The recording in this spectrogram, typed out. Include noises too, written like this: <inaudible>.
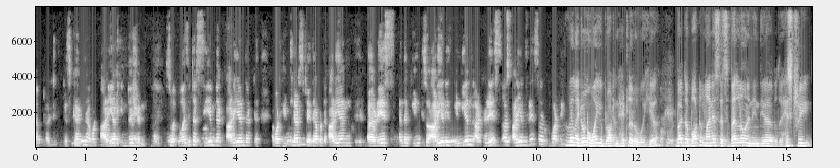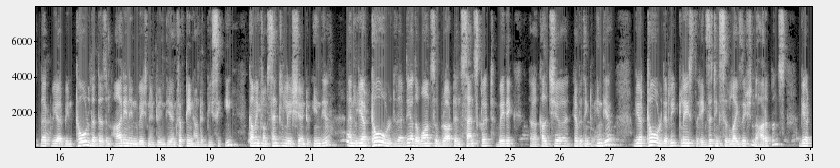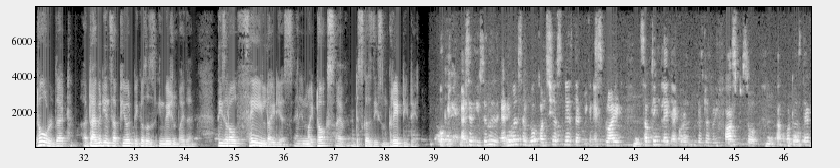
uh, described about Aryan invasion. So was it the same that Aryan that uh, about Hitler's faith about the Aryan uh, race and then so Aryan is Indian race or Aryan race or what? Well, I don't know why you brought in Hitler over here, okay. but the bottom line is it's well known in India with the history that we have been told that there's an Aryan invasion into India in 1500 BCE coming from Central Asia into India and we are told that they are the ones who brought in Sanskrit, Vedic uh, culture, everything to India. We are told they replaced the existing civilization, the Harappans. We are told that uh, Dravidians appeared because of this invasion by them. These are all failed ideas, and in my talks, I have discussed these in great detail. Okay, I said you said that animals have no consciousness that we can exploit. Hmm. Something like I couldn't because it was very fast. So, hmm. uh, what was that?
